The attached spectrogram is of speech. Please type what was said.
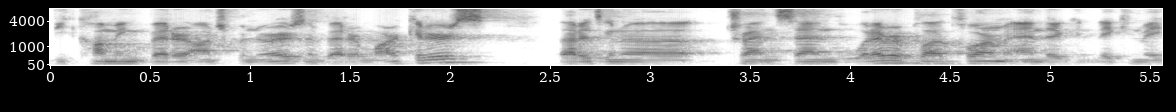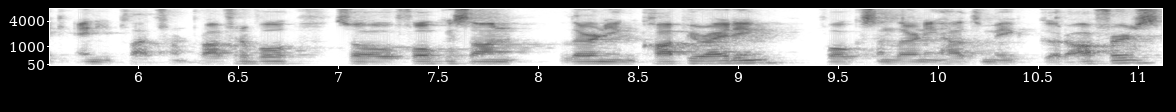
becoming better entrepreneurs and better marketers, that is going to transcend whatever platform and they can, they can make any platform profitable. So focus on learning copywriting, focus on learning how to make good offers.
